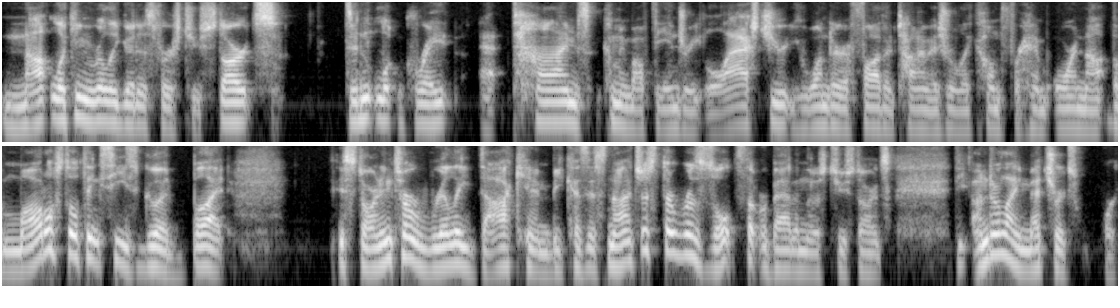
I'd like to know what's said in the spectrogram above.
not looking really good his first two starts. Didn't look great at times coming off the injury last year. You wonder if Father Time has really come for him or not. The model still thinks he's good, but is starting to really dock him because it's not just the results that were bad in those two starts. The underlying metrics were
